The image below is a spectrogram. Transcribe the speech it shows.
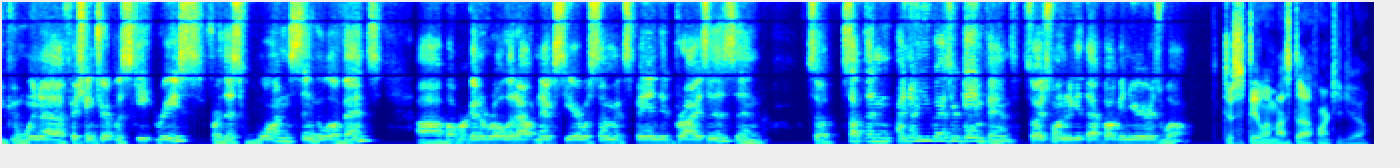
You can win a fishing trip with Skeet Reese for this one single event. Uh, but we're going to roll it out next year with some expanded prizes. And so something, I know you guys are game fans. So I just wanted to get that bug in your ear as well. Just stealing my stuff, aren't you, Joe?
